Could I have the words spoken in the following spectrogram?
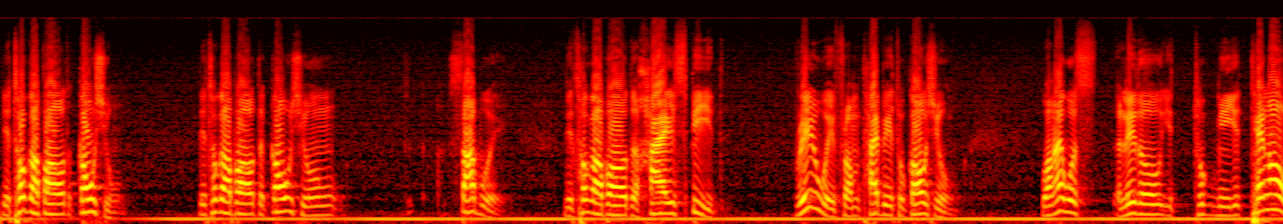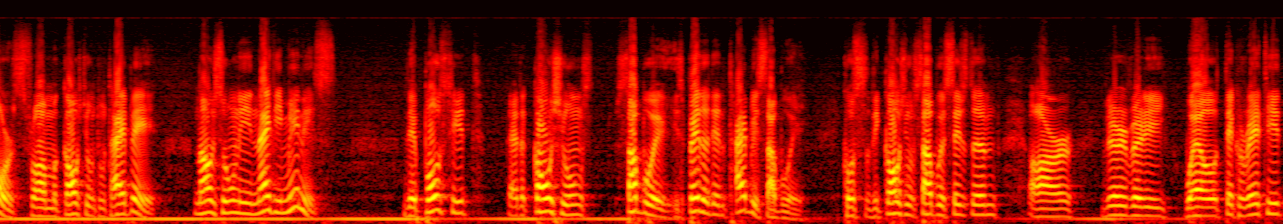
They talk about Kaohsiung. They talk about the Kaohsiung subway. They talk about the high-speed railway from Taipei to Kaohsiung. When I was a little, it took me 10 hours from Kaohsiung to Taipei. Now it's only 90 minutes. They boasted that Kaohsiung subway is better than Taipei subway because the Kaohsiung subway system are very, very well decorated,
